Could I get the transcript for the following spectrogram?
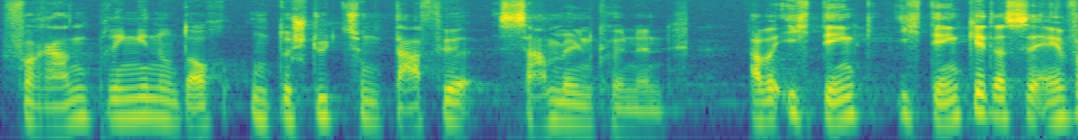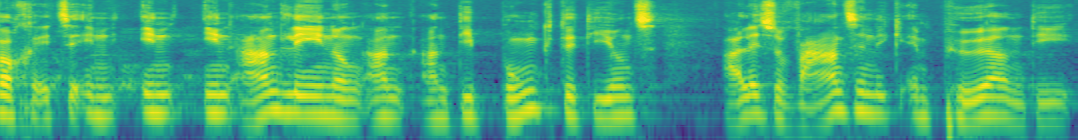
voranbringen und auch Unterstützung dafür sammeln können. Aber ich, denk, ich denke, dass einfach jetzt in, in, in Anlehnung an, an die Punkte, die uns alle so wahnsinnig empören, die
